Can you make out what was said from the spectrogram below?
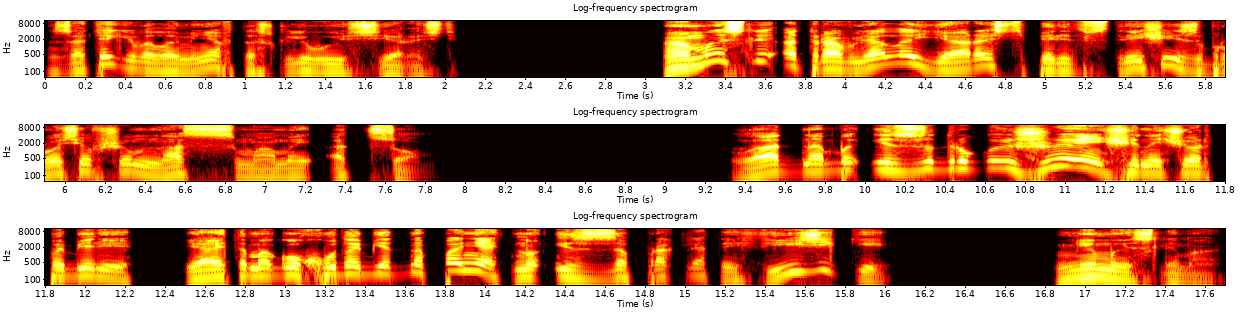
затягивало меня в тоскливую серость, а мысли отравляла ярость перед встречей с бросившим нас с мамой отцом. Ладно бы из-за другой женщины, черт побери, я это могу худо-бедно понять, но из-за проклятой физики немыслимо.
